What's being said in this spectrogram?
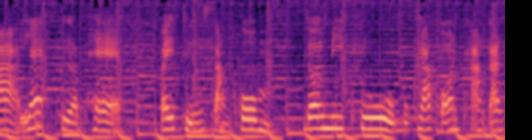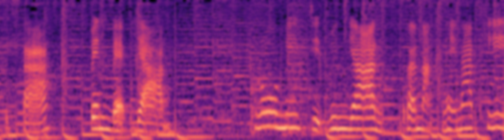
าและเผื่อแผ่ไปถึงสังคม โดยมีครูบุคลากรทางการศึกษาเป็นแบบอย่าง ครูมีจิตวิญญาณตระหนักในหน้าที่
